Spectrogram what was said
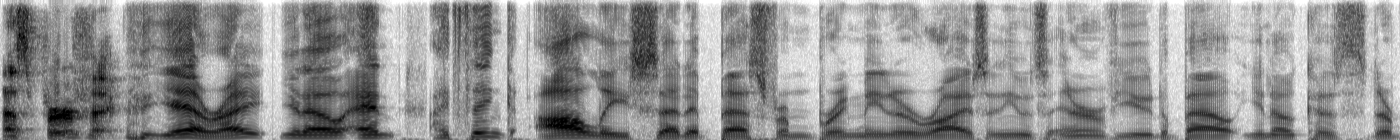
that's perfect. yeah, right. You know, and I think Ali said it best from Bring Me to the Horizon. He was interviewed about, you know, because they're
